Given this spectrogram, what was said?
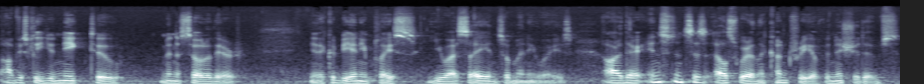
obviously unique to Minnesota. There, you know, it could be any place, USA in so many ways. Are there instances elsewhere in the country of initiatives,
